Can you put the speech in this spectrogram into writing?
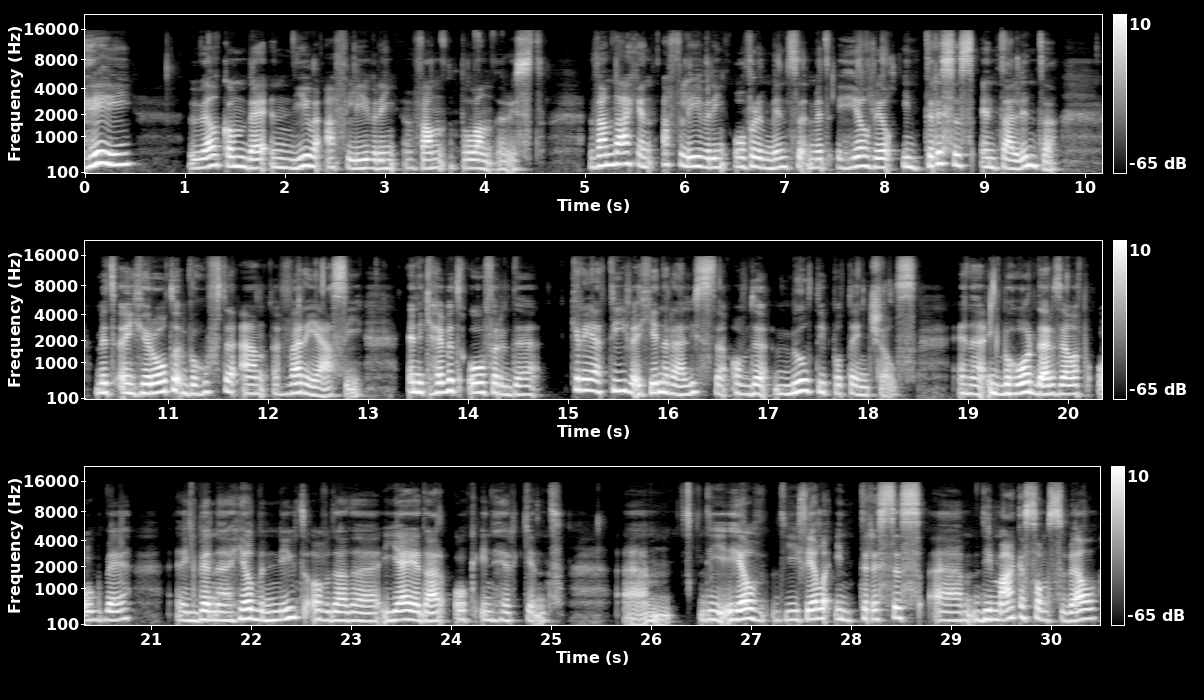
Hey, welkom bij een nieuwe aflevering van Planrust. Vandaag een aflevering over mensen met heel veel interesses en talenten, met een grote behoefte aan variatie. En ik heb het over de creatieve generalisten of de multipotentials. En uh, ik behoor daar zelf ook bij. En ik ben uh, heel benieuwd of dat, uh, jij je daar ook in herkent. Um, die, heel, die vele interesses, um, die maken soms wel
